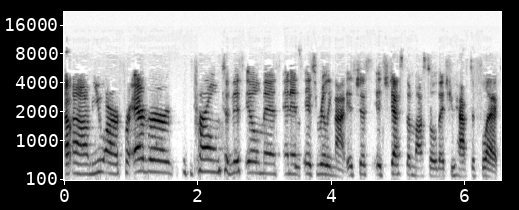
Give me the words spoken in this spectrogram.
yep. um, you are forever prone to this illness and it's, it's really not it's just it's just the muscle that you have to flex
